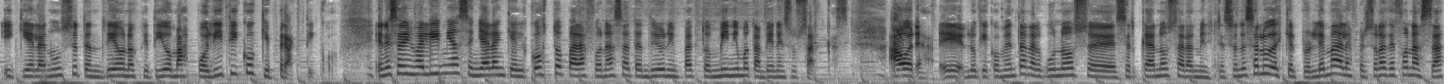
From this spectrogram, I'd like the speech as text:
y que el anuncio tendría un objetivo más político que práctico. En esa misma línea señalan que el costo para FONASA tendría un impacto mínimo también en sus arcas. Ahora, eh, lo que comentan algunos eh, cercanos a la Administración de Salud es que el problema de las personas de FONASA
